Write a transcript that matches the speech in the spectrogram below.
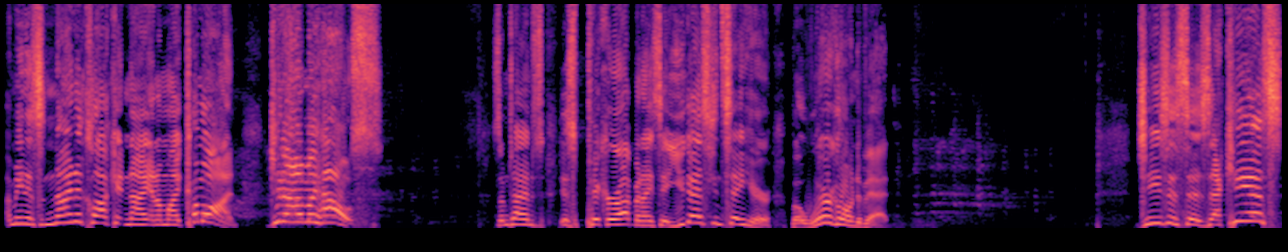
I mean, it's nine o'clock at night, and I'm like, come on, get out of my house. Sometimes just pick her up and I say, you guys can stay here, but we're going to bed. Jesus says, Zacchaeus,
